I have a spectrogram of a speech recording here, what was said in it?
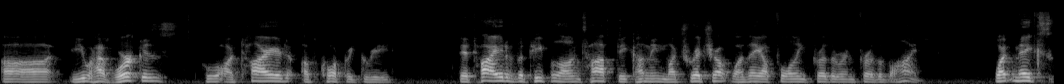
uh, you have workers who are tired of corporate greed. They're tired of the people on top becoming much richer while they are falling further and further behind. What makes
